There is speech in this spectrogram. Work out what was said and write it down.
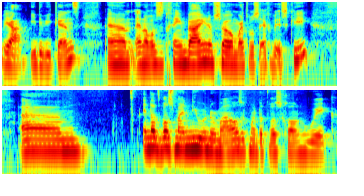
ja, ieder weekend. Um, en dan was het geen wijn of zo, maar het was echt whisky. Um, en dat was mijn nieuwe normaal, zeg maar. Dat was gewoon hoe ik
